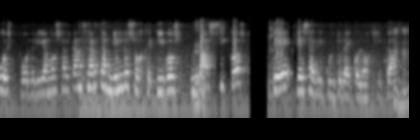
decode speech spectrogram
pues podríamos alcanzar también los objetivos básicos de, esa agricultura ecológica.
